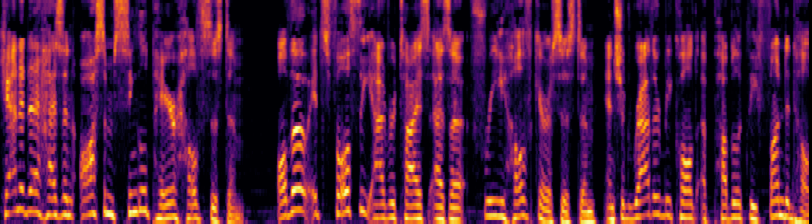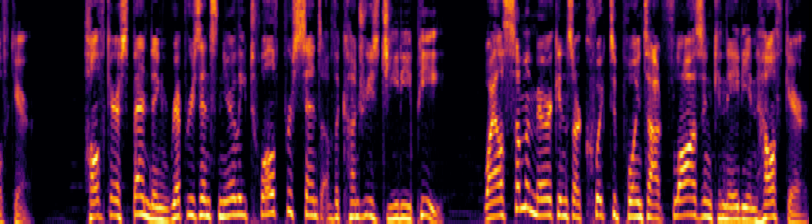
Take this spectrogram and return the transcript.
Canada has an awesome single payer health system, although it's falsely advertised as a free healthcare system and should rather be called a publicly funded healthcare. Healthcare spending represents nearly 12% of the country's GDP. While some Americans are quick to point out flaws in Canadian healthcare,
